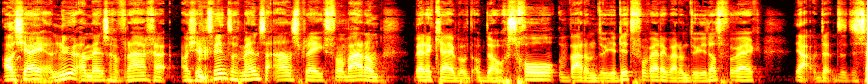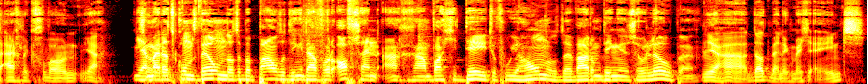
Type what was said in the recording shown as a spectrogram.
als jij nu aan mensen gaat vragen, als je twintig mensen aanspreekt van waarom werk jij op, op de hogeschool, waarom doe je dit voor werk, waarom doe je dat voor werk, ja, dat, dat is eigenlijk gewoon, ja. Ja, zo- maar dat komt wel omdat er bepaalde dingen daarvoor af zijn aangegaan. Wat je deed of hoe je handelde, waarom dingen zo lopen. Ja, dat ben ik met je eens.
